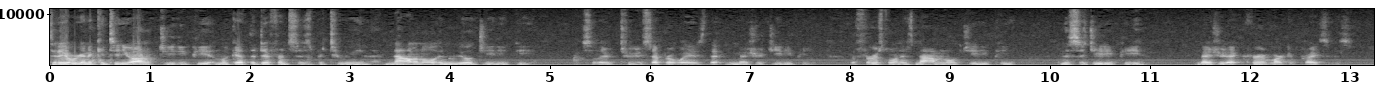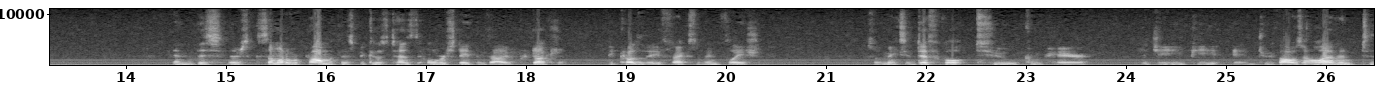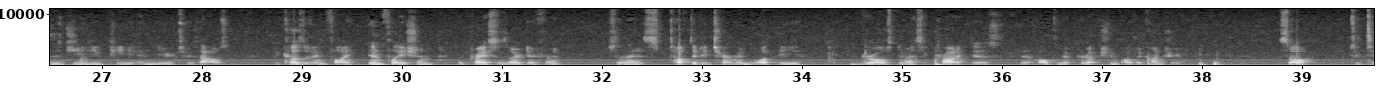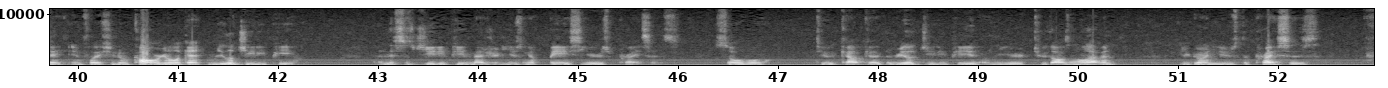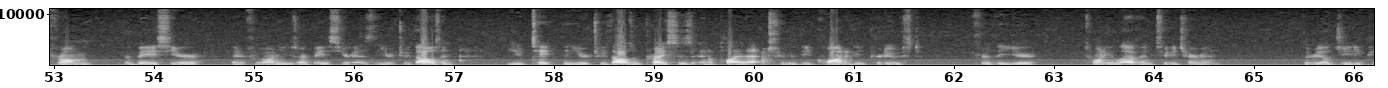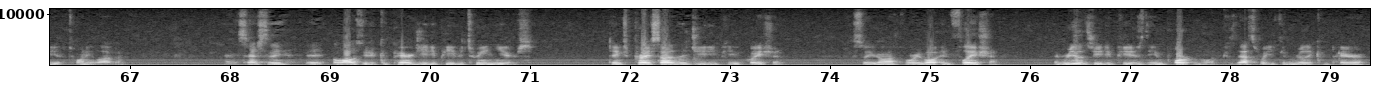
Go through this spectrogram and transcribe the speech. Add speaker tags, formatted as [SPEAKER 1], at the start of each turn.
[SPEAKER 1] Today we're going to continue on with GDP and look at the differences between nominal and real GDP. So there are two separate ways that we measure GDP. The first one is nominal GDP, and this is GDP measured at current market prices. And this there's somewhat of a problem with this because it tends to overstate the value of production because of the effects of inflation. So it makes it difficult to compare the GDP in 2011 to the GDP in the year 2000 because of infl inflation, the prices are different. So then it's tough to determine what the gross domestic product is, the ultimate production of the country. So to take inflation into account, we're going to look at real GDP. And this is GDP measured using a base year's prices. So we'll, to calculate the real GDP of the year 2011, you're going to use the prices from the base year, and if we want to use our base year as the year 2000, you take the year 2000 prices and apply that to the quantity produced for the year 2011 to determine the real GDP of 2011. And essentially, it allows you to compare GDP between years. It takes price out of the GDP equation, so you don't have to worry about inflation. And real GDP is the important one, because that's what you can really compare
